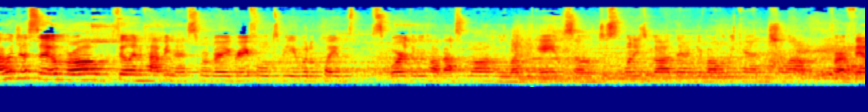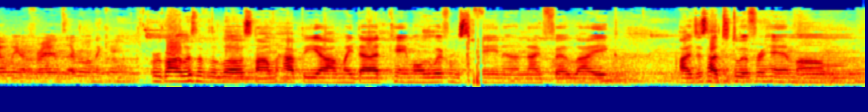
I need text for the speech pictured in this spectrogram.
I would just say overall feeling of happiness. We're very grateful to be able to play the sport that we call basketball and we love the game. So just wanting to go out there and give all that we can and show out for our family, our friends, everyone that came. Regardless of the loss, I'm happy uh, my dad came all the way from Spain and I felt like I just had to do it for him. Um,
